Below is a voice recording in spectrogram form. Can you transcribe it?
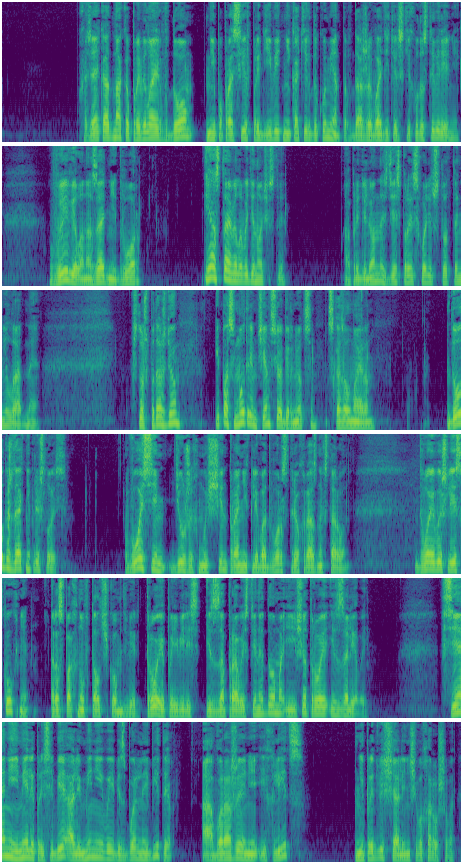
Хозяйка, однако, провела их в дом, не попросив предъявить никаких документов, даже водительских удостоверений. Вывела на задний двор и оставила в одиночестве. Определенно здесь происходит что-то неладное. Что ж, подождем и посмотрим, чем все обернется, — сказал Майрон. Долго ждать не пришлось. Восемь дюжих мужчин проникли во двор с трех разных сторон. Двое вышли из кухни, распахнув толчком дверь. Трое появились из-за правой стены дома и еще трое из-за левой. Все они имели при себе алюминиевые бейсбольные биты, а выражение их лиц не предвещали ничего хорошего.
